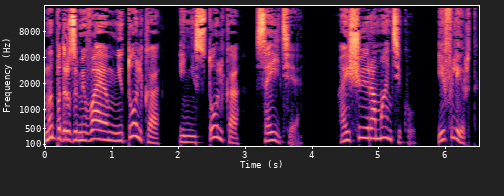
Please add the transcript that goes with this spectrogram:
мы подразумеваем не только и не столько соитие, а еще и романтику, и флирт.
